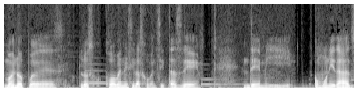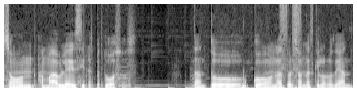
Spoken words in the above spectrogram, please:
Bueno, pues los jóvenes y las jovencitas de de mi comunidad son amables y respetuosos, tanto con las personas que lo rodean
